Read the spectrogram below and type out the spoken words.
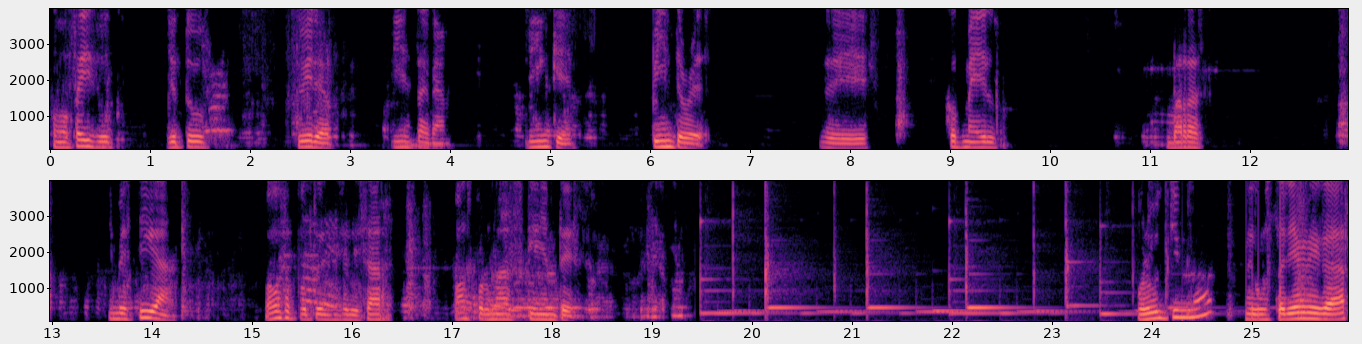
como Facebook, YouTube, Twitter, Instagram, LinkedIn, Pinterest, de Hotmail, barras. Investiga, vamos a potencializar, vamos por más clientes. Por último, me gustaría agregar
